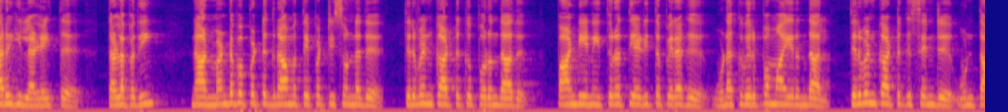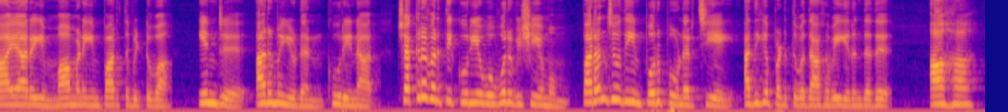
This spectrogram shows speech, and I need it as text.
அருகில் அழைத்து தளபதி நான் மண்டபப்பட்டு கிராமத்தை பற்றி சொன்னது திருவெண்காட்டுக்கு பொருந்தாது. பாண்டியனை துரத்தி அடித்த பிறகு உனக்கு விருப்பமாயிருந்தால் திருவெண்காட்டுக்கு சென்று உன் தாயாரையும் மாமனையும் பார்த்து விட்டு வா. என்று அருமையுடன் கூறினார். சக்கரவர்த்தி கூறிய ஒவ்வொரு விஷயமும் பரஞ்சோதியின் பொறுப்பு உணர்ச்சியை அதிகப்படுத்துவதாகவே இருந்தது. ஆஹா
